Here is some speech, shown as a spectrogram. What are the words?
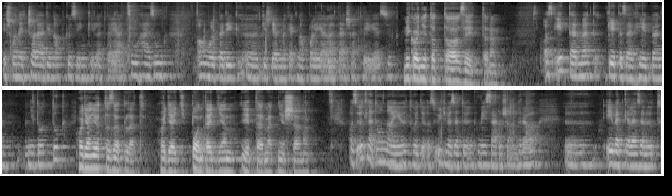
és van egy családi napközünk, illetve játszóházunk, ahol pedig kisgyermekek nappali ellátását végezzük. Mikor nyitott az étterem? Az éttermet 2007-ben nyitottuk. Hogyan jött az ötlet? Hogy egy pont egy ilyen éttermet nyissanak? Az ötlet onnan jött, hogy az ügyvezetőnk Mészáros Andrea évekkel ezelőtt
